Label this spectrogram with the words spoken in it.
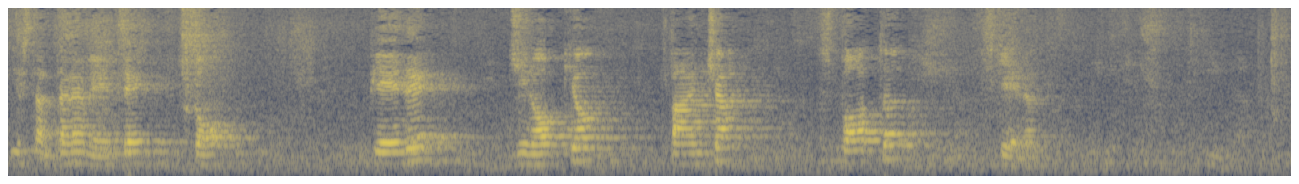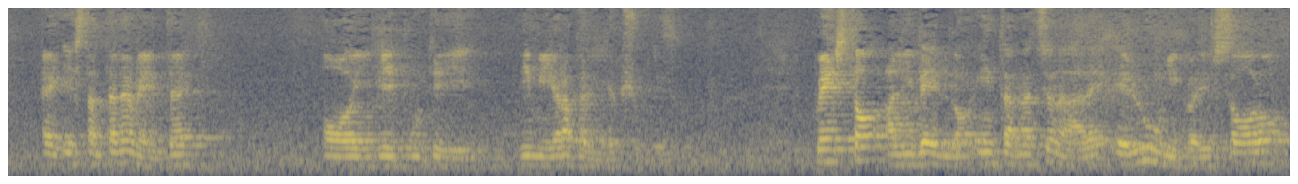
istantaneamente so piede, ginocchio, pancia, spot, schiena. E istantaneamente ho i miei punti di, di mira per il gap shooting questo a livello internazionale è l'unico e il solo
